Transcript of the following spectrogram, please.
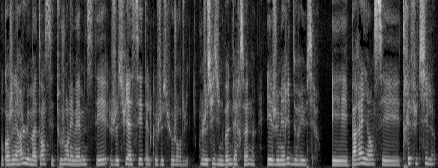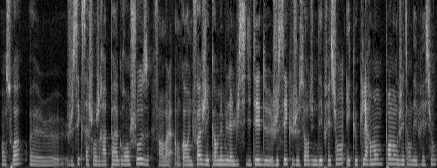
Donc en général le matin c'est toujours les mêmes, c'est je suis assez tel que je suis aujourd'hui. Je suis une bonne personne et je mérite de réussir. Et pareil, hein, c'est très futile en soi. Euh, je sais que ça changera pas grand chose. Enfin voilà, encore une fois, j'ai quand même la lucidité de. Je sais que je sors d'une dépression et que clairement, pendant que j'étais en dépression,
